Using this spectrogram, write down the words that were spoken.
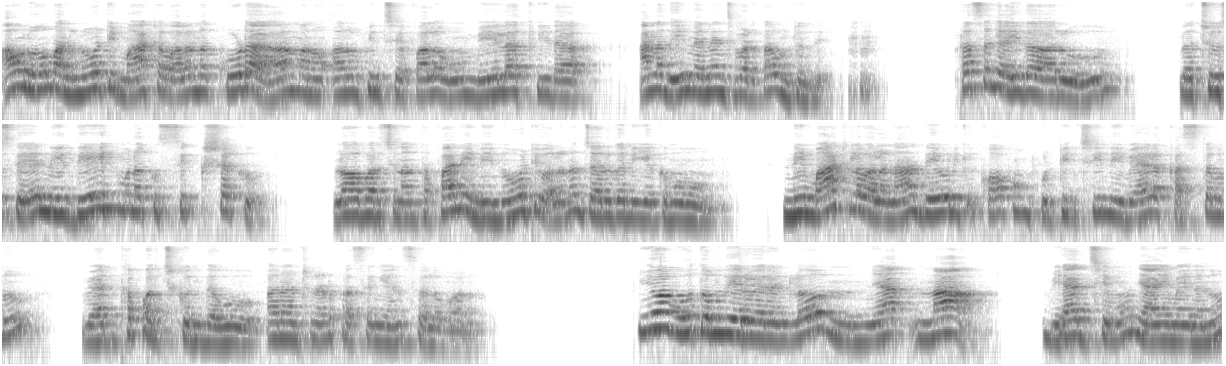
అవును మన నోటి మాట వలన కూడా మనం అనిపించే ఫలం మేలా కీడ అన్నది నిర్ణయించబడతా ఉంటుంది. ప్రసంగ ఐదు ఆరులో చూస్తే నీ దేహమునకు శిక్షకు లోబరిచినంత పని నీ నోటి వలన జరుగనీయకము. నీ మాటల వలన దేవునికి కోపం పుట్టించి నీ వేల కష్టమును వ్యర్థపరుచుకుందవు అని అంటున్నాడు ప్రసంగి అని యోగు తొమ్మిది ఇరవై రెండులో నా వ్యాజ్యము న్యాయమైనను.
